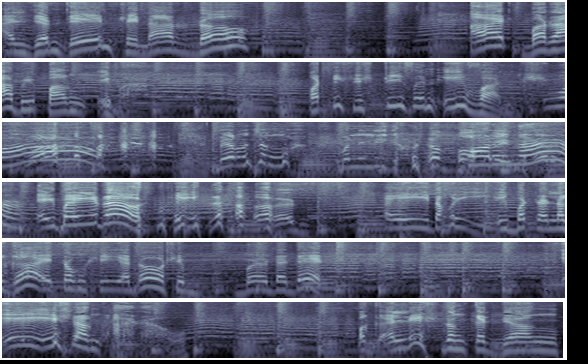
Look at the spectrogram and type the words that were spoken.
Andyan din si Nardo. At marami pang iba. Pati si Stephen Evans. Wow! Meron siyang manliligaw na Foreigner! Ay, mayroon! Mayroon! Ay, naku, iba talaga itong si, ano, si Bernadette. Eh, isang araw, pag-alis ng kanyang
